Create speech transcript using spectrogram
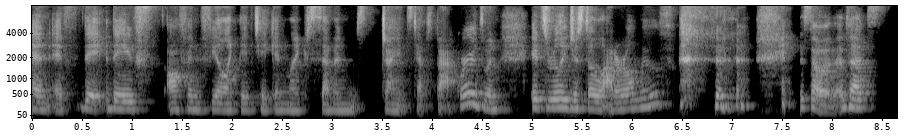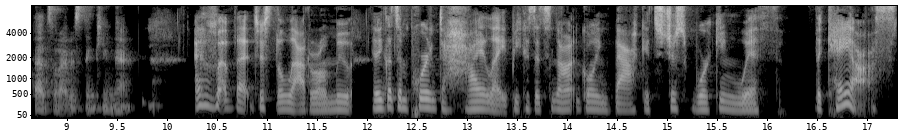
and if they they've often feel like they've taken like seven giant steps backwards when it's really just a lateral move so that's that's what i was thinking there I love that, just the lateral move. I think that's important to highlight because it's not going back, it's just working with the chaos,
